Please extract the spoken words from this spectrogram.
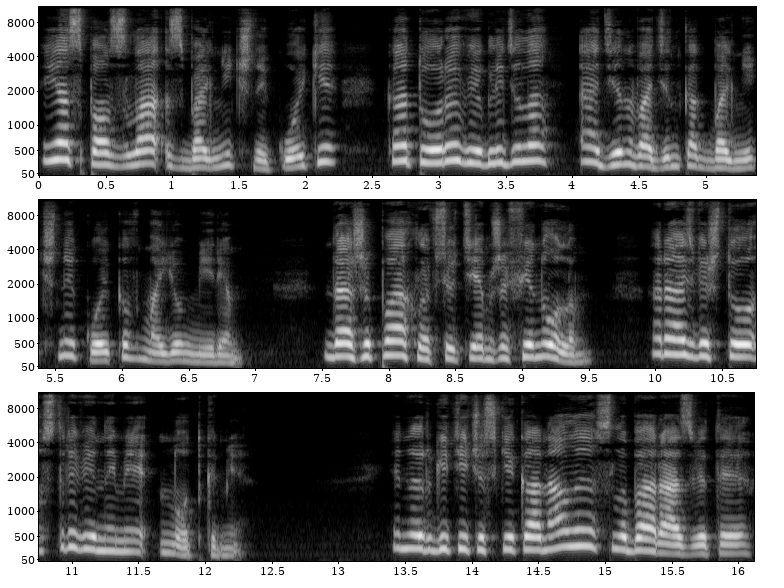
я сползла с больничной койки, которая выглядела один в один как больничная койка в моем мире. Даже пахло все тем же фенолом, разве что с травяными нотками. Энергетические каналы слаборазвиты.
